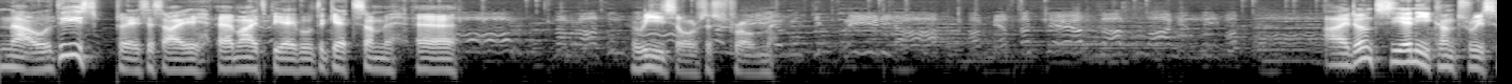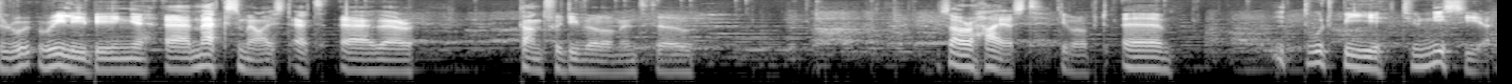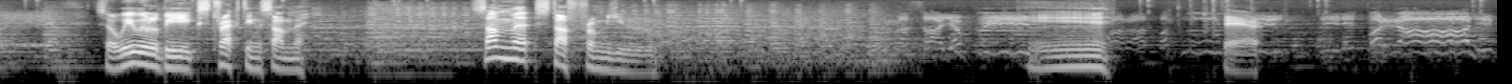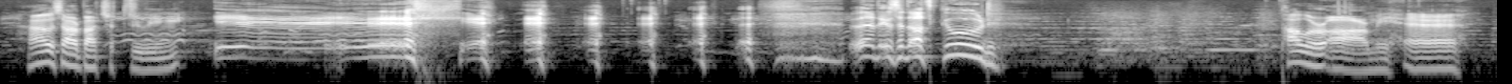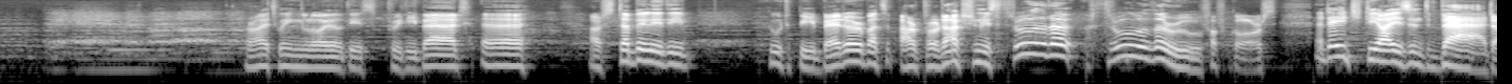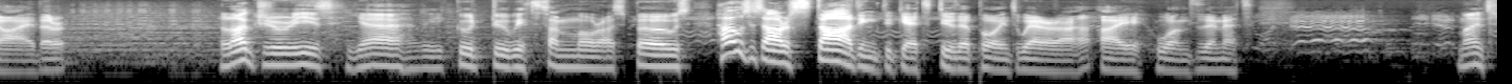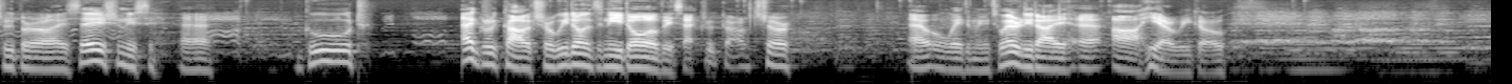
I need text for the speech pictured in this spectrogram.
Now, these places I uh, might be able to get some uh, resources from. I don't see any countries really being uh, maximized at uh, their country development, though. It's our highest developed. Um, it would be Tunisia. So we will be extracting some some uh, stuff from you. Eh, there. How's our budget doing? That is not good. Power army. Uh, right wing loyalty is pretty bad. Uh, our stability could be better, but our production is through the through the roof, of course. And HDI isn't bad either. Luxuries, yeah, we could do with some more, I suppose. Houses are starting to get to the point where uh, I want them at. Minds liberalization is uh, good. Agriculture, we don't need all this agriculture. Uh, oh, wait a minute, where did I... Uh, ah, here we go.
